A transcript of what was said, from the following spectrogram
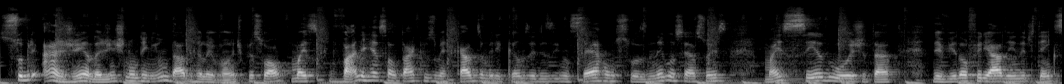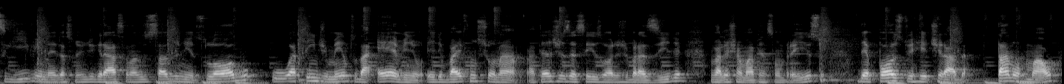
Sobre a agenda, a gente não tem nenhum dado relevante, pessoal, mas vale ressaltar que os mercados americanos eles encerram suas negociações mais cedo hoje, tá? Devido ao feriado ainda de Thanksgiving, né, de ações de graça lá nos Estados Unidos. Logo, o atendimento da Avenue, ele vai funcionar até as 16 horas de Brasília, vale chamar atenção para isso. Depósito e retirada tá normal.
